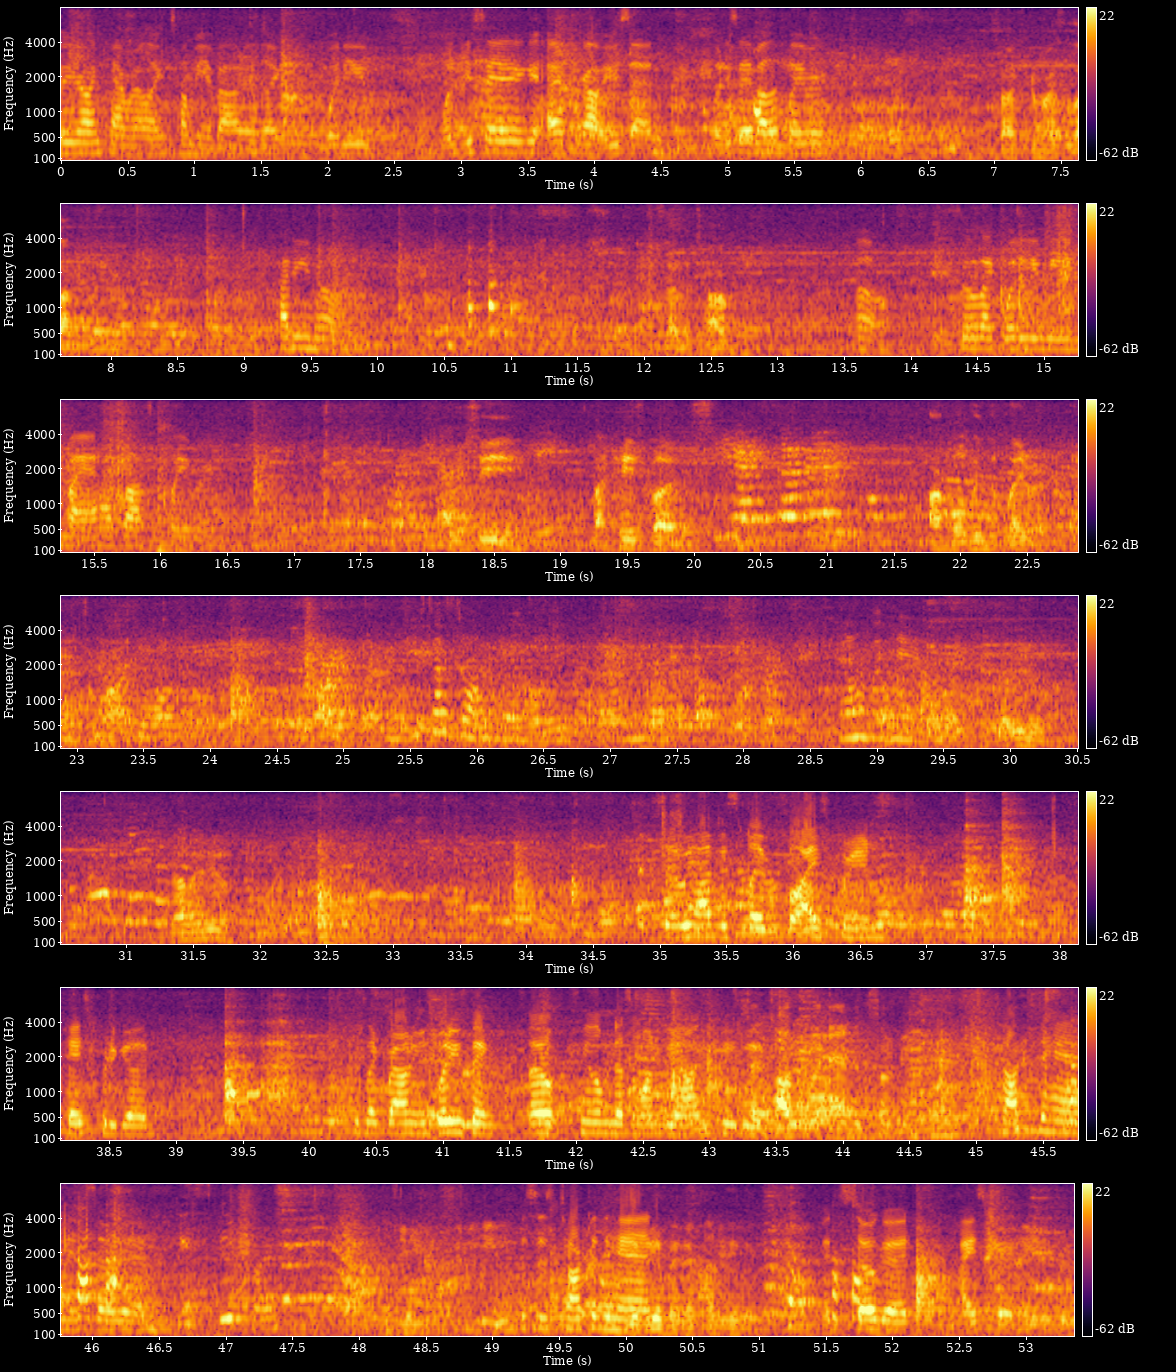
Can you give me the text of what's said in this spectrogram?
So you're on camera. Like, tell me about it. Like, what do you? What did you say? I forgot what you said. What did you say about the flavor? Sour cream has a lot of flavor. How do you know? Is that the tongue? Oh. So like, what do you mean by it has lots of flavor? You see, my taste buds are holding the flavor, and it's a lie. He says don't have any flavor. They don't have like hands. They do. No, they do. So we have this flavorful ice cream. Tastes pretty good. It's like brownies. What do you think? Oh, Helaman doesn't want to be on TV. Said talk to the hand, it's so good. Talk to the hand. It's so good. He's speechless. This is Talk to the Give me a Hand. minute, I'm eating. It's so good. Ice cream.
